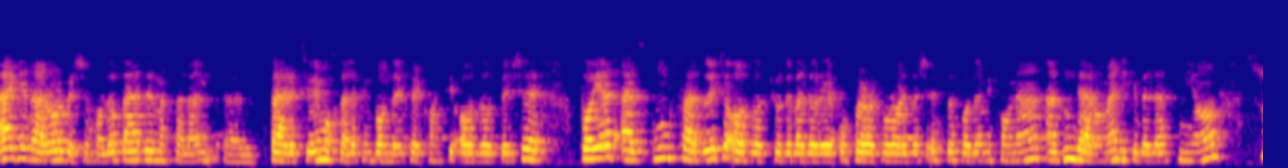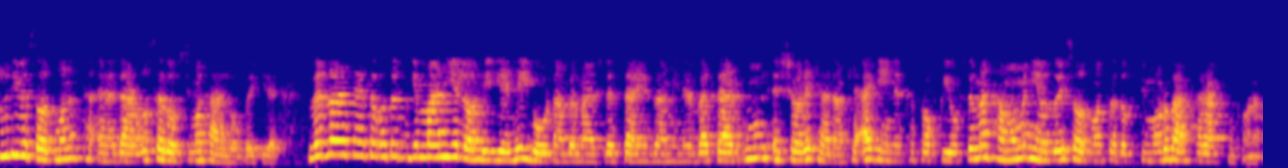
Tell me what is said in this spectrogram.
اگه قرار بشه حالا بعد مثلا بررسی های مختلف این باندهای فرکانسی آزاد بشه باید از اون فضایی که آزاد شده و داره اپراتورها ازش استفاده می‌کنن از اون درآمدی که به دست میاد سودی به سازمان در واقع صدا سیما تعلق بگیره. وزارت ارتباطات میگه من یه لاهیهی بردم به مجلس در این زمینه و در اون اشاره کردم که اگه این اتفاق بیفته من تمام نیازهای سازمان صدا سیما رو برطرف می‌کنم.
